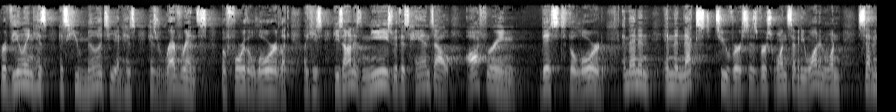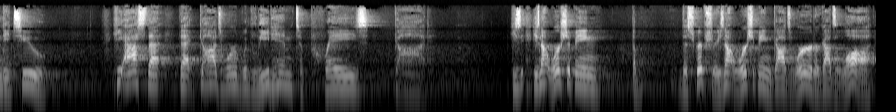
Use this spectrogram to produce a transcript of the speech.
Revealing his, his humility and his, his reverence before the Lord. Like, like he's, he's on his knees with his hands out, offering this to the Lord. And then in, in the next two verses, verse 171 and 172, he asks that, that God's word would lead him to praise God. He's, he's not worshiping the the scripture. He's not worshiping God's word or God's law.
